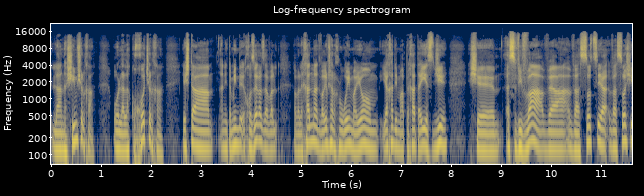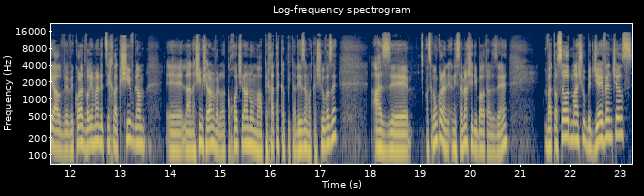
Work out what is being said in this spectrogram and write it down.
לאנשים שלך, או ללקוחות שלך. יש את ה... אני תמיד חוזר על זה, אבל, אבל אחד מהדברים שאנחנו רואים היום, יחד עם מהפכת ה-ESG, שהסביבה וה, והסוציה, והסושיאל ו- וכל הדברים האלה צריך להקשיב גם לאנשים שלנו וללקוחות שלנו, מהפכת הקפיטליזם הקשוב הזה. אז, אה, אז קודם כל, אני, אני שמח שדיברת על זה. ואתה עושה עוד משהו ב-J Ventures,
